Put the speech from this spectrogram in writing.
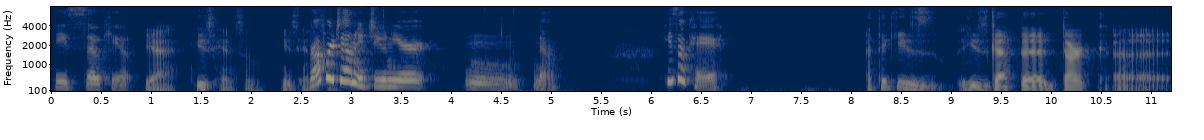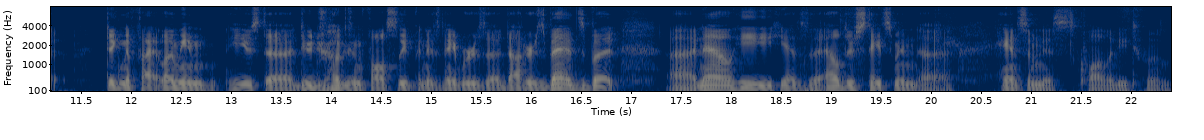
He's so cute. yeah, he's handsome. He's handsome. Robert Downey Jr. Mm, no, he's okay. I think he's he's got the dark, uh, dignified. Well, I mean, he used to do drugs and fall asleep in his neighbor's uh, daughter's beds, but uh, now he he has the elder statesman uh, handsomeness quality to him.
